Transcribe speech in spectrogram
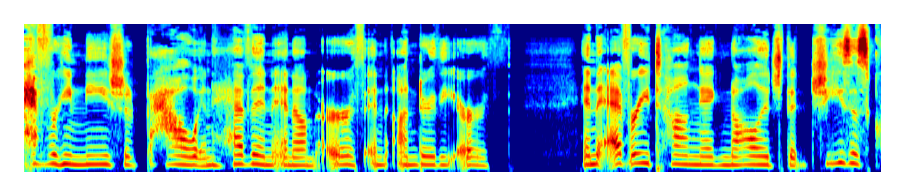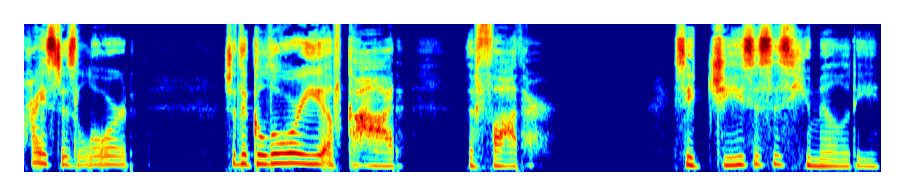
every knee should bow in heaven and on earth and under the earth, and every tongue acknowledge that Jesus Christ is Lord, to the glory of God the Father. See, Jesus' humility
